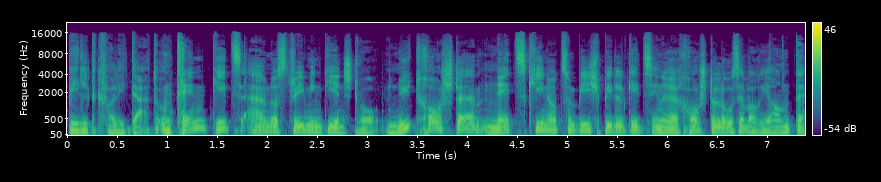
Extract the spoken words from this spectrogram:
Bildqualität. Und dann gibt es auch noch Streamingdienste, die nichts kosten. Netzkino zum Beispiel gibt es in einer kostenlosen Variante.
